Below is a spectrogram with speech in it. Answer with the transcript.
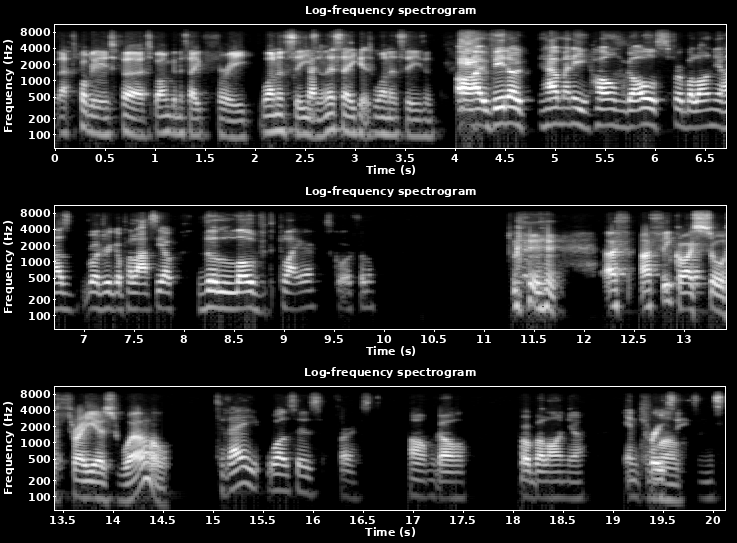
That's probably his first, but I'm going to say three. One a season. Let's say he gets one a season. All right, Vito, how many home goals for Bologna has Rodrigo Palacio, the loved player, scored for them? I, th- I think I saw three as well. Today was his first home goal for Bologna in three Wow. seasons.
